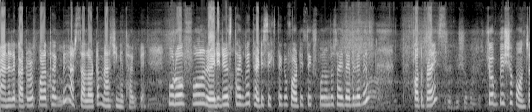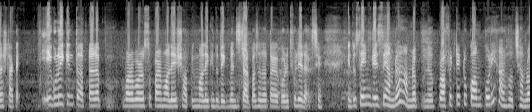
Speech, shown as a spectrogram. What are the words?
প্যানেলে কাটওয়ার্ক করা থাকবে আর সালোয়ারটা ম্যাচিংয়ে থাকবে। পুরো ফুল রেডি ড্রেস থাকবে থার্টি সিক্স থেকে ফর্টি সিক্স পর্যন্ত সাইজ অ্যাভেলেবেল কত প্রাইস চব্বিশশো পঞ্চাশ টাকায়। এগুলোই কিন্তু আপনারা বড় বড় সুপার মলে শপিং মলে কিন্তু দেখবেন যে চার পাঁচ হাজার টাকা করে ঝুলিয়ে রাখছে। কিন্তু সেম ড্রেসে আমরা আমরা প্রফিটটা একটু কম করি আর হচ্ছে আমরা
